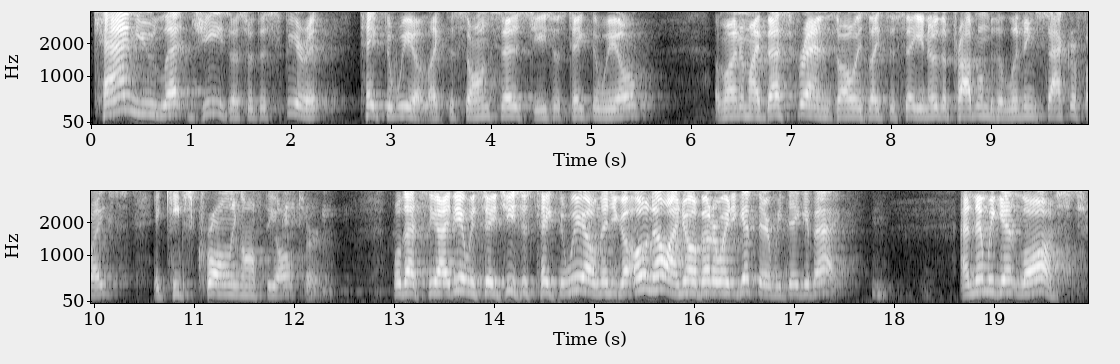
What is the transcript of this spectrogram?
Can you let Jesus or the Spirit take the wheel? Like the song says, Jesus, take the wheel. One of my best friends always likes to say, you know, the problem with a living sacrifice? It keeps crawling off the altar. Well, that's the idea. We say, Jesus, take the wheel. And then you go, oh, no, I know a better way to get there. And we take it back. And then we get lost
